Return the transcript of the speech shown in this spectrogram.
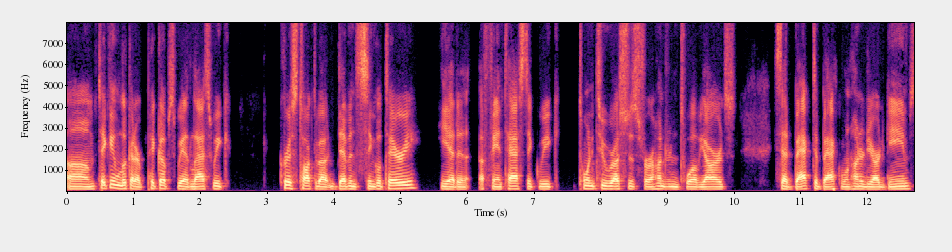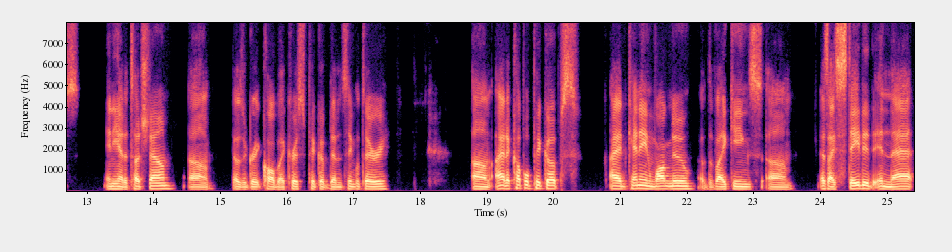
Um, taking a look at our pickups we had last week, Chris talked about Devin Singletary. He had a, a fantastic week 22 rushes for 112 yards. He's had back to back 100 yard games, and he had a touchdown. Um, that was a great call by Chris. Pick up Devin Singletary. Um, I had a couple pickups. I had Kene Nwangwu of the Vikings. Um, as I stated in that,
